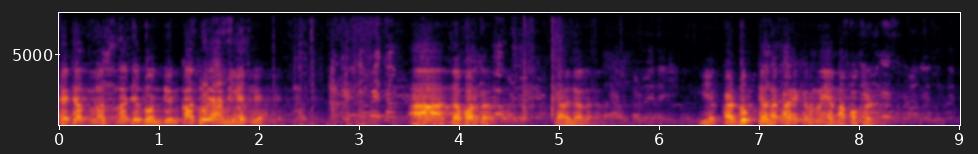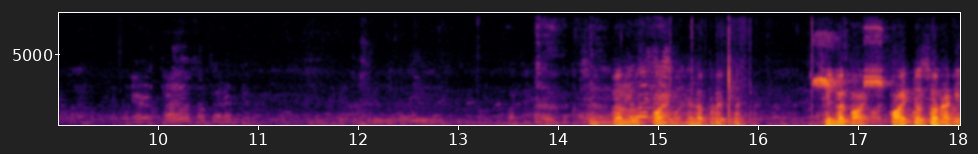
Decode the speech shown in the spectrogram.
त्याच्यात लसणाचे दोन तीन काचोळे आम्ही घेतल्या हा जबरदस्त. काय झालं? एका डुबट्याचा कार्यक्रम नाही यांना पकडला. सिंगल पॉइंट प्रयत्न. Single point point Sonati.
